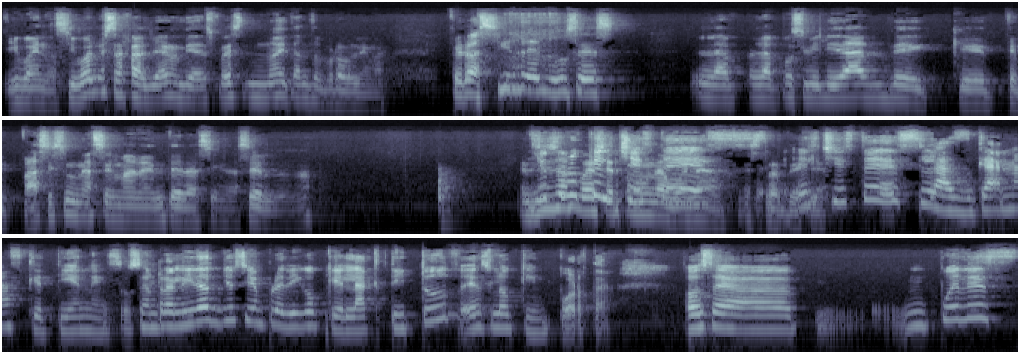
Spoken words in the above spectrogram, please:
Y bueno, si vuelves a fallar un día después, no hay tanto problema. Pero así reduces la, la posibilidad de que te pases una semana entera sin hacerlo, ¿no? Entonces, yo creo que el chiste, es, el chiste es las ganas que tienes. O sea, en realidad yo siempre digo que la actitud es lo que importa. O sea, puedes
